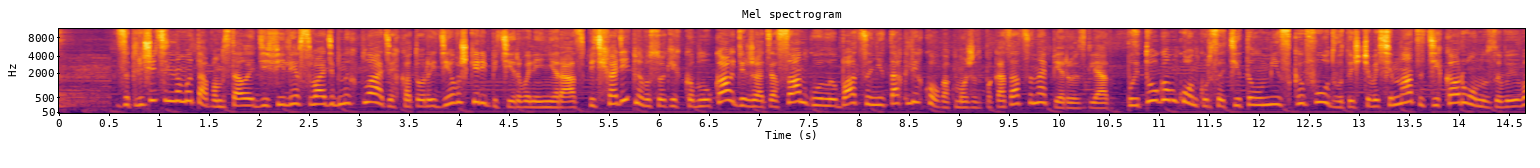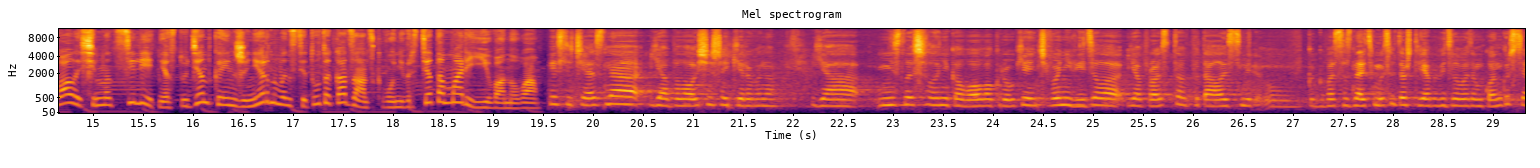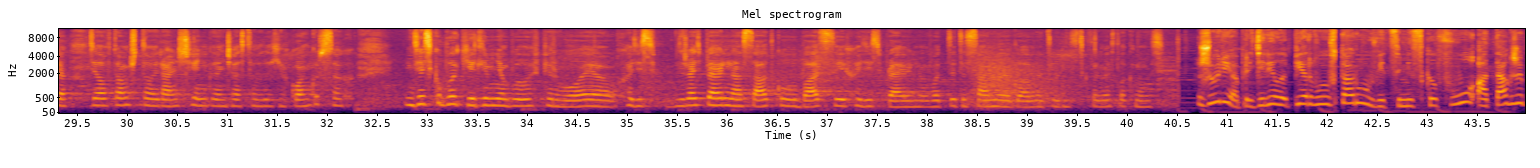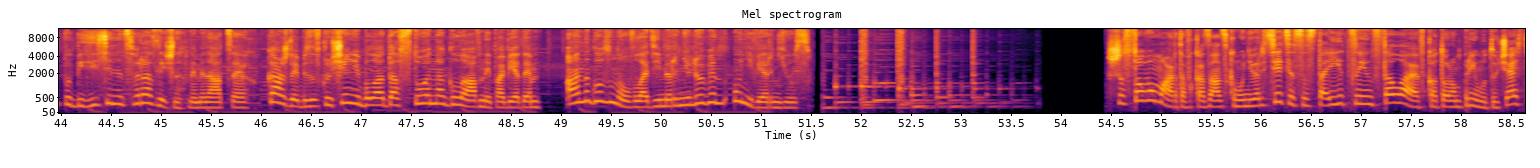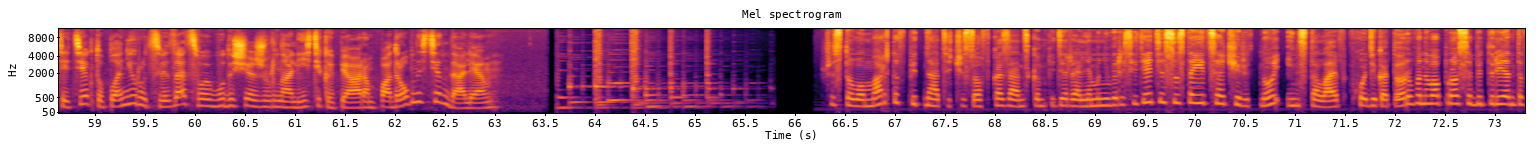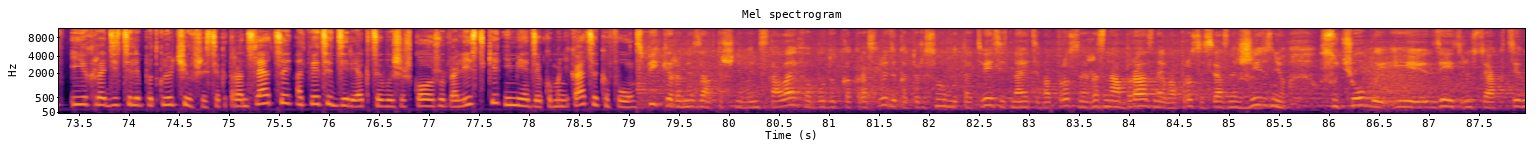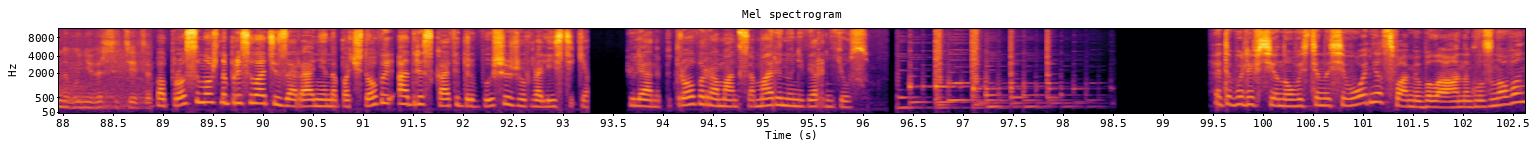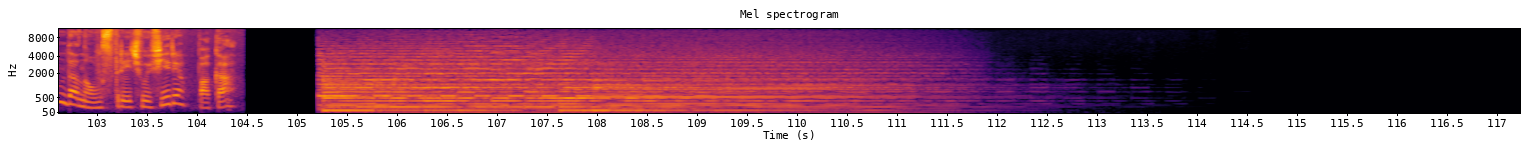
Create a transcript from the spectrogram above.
Заключительным этапом стало дефиле в свадебных платьях, которые девушки репетировали не раз. Ведь ходить на высоких каблуках, держать осанку и улыбаться не так легко, как может показаться на первый взгляд. По итогам конкурса титул «Мисс КФУ» 2018 и корону завоевала 17-летняя студентка инженерного института Казанского университета Мария Иванова. Если честно, я была очень шокирована. Я не слышала никого вокруг, я ничего не видела. Я просто пыталась как бы осознать мысль, то, что я победила в этом конкурсе. Дело в том, что раньше раньше я никогда не участвовала в таких конкурсах. Здесь каблуки для меня было впервые. Ходить, держать правильно осанку, улыбаться и ходить правильно. Вот это самая главная трудность, с которой я столкнулась. Жюри определило первую и вторую вице-мисс КФУ, а также победительниц в различных номинациях. Каждая без исключения была достойна главной победы. Анна Глазунова, Владимир Нелюбин, Univer News. 6 марта в Казанском университете состоится Instalive, в котором примут участие те, кто планирует связать свое будущее с журналистикой, пиаром. Подробности далее. 6 марта в 15 часов в Казанском федеральном университете состоится очередной Instalive, в ходе которого на вопросы абитуриентов и их родителей, подключившихся к трансляции, ответит дирекция Высшей школы журналистики и медиакоммуникации КФУ. Спикерами завтрашнего Instalive а будут как раз люди, которые смогут ответить на эти вопросы, разнообразные вопросы, связанные с жизнью, с учебой и деятельностью активной в университете. Вопросы можно присылать и заранее на почтовый адрес кафедры высшей журналистики. Юлиана Петрова, Роман Самарин, Univer News. Это были все новости на сегодня. С вами была Анна Глазунова. До новых встреч в эфире. Пока.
